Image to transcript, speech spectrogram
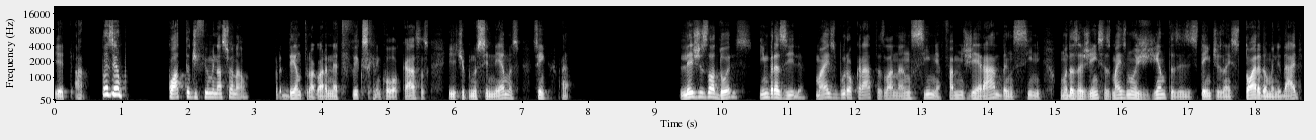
E, ah, por exemplo, cota de filme nacional dentro. Agora, Netflix querem colocar essas, e tipo, nos cinemas. Sim, legisladores em Brasília, mais burocratas lá na Ancine, a famigerada Ancine, uma das agências mais nojentas existentes na história da humanidade,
